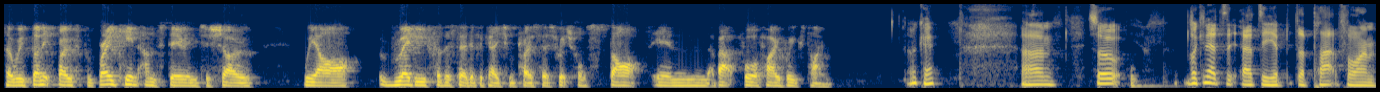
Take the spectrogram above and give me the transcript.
So we've done it both for braking and steering to show we are ready for the certification process, which will start in about four or five weeks' time. Okay. Um, so looking at the at the the platform,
